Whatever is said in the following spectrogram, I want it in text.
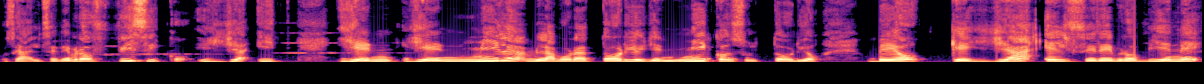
o sea, el cerebro físico, y, ya, y, en, y en mi laboratorio y en mi consultorio veo que ya el cerebro viene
